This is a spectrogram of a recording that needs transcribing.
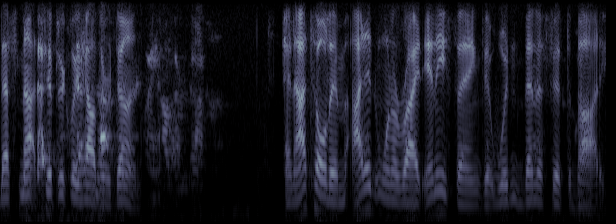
that's not typically how they're done." And I told him I didn't want to write anything that wouldn't benefit the body.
